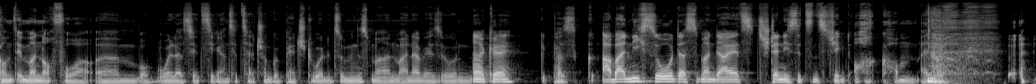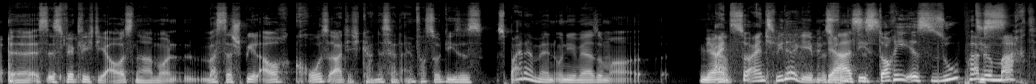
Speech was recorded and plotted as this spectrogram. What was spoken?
Kommt immer noch vor, ähm, obwohl das jetzt die ganze Zeit schon gepatcht wurde, zumindest mal in meiner Version. Okay. Aber nicht so, dass man da jetzt ständig sitzend denkt, ach komm, also äh, es ist wirklich die Ausnahme. Und was das Spiel auch großartig kann, ist halt einfach so dieses Spider-Man-Universum äh, Ja. eins zu eins wiedergeben. Es Ja, die ist- Story ist super Die ist gemacht.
